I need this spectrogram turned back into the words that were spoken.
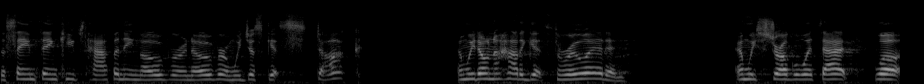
the same thing keeps happening over and over, and we just get stuck, and we don't know how to get through it, and, and we struggle with that. Well,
